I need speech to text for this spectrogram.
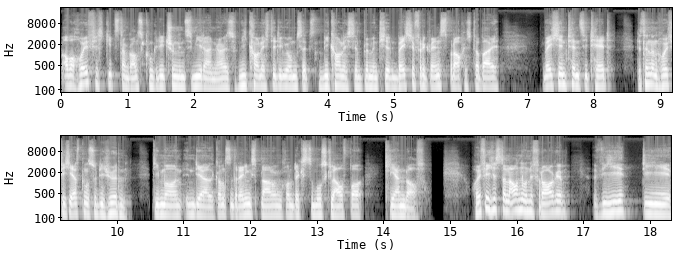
Aber häufig geht es dann ganz konkret schon ins Wie rein. Also wie kann ich die Dinge umsetzen? Wie kann ich es implementieren? Welche Frequenz brauche ich dabei? Welche Intensität? Das sind dann häufig erstmal so die Hürden, die man in der ganzen Trainingsplanung im Kontext zum Muskelaufbau klären darf. Häufig ist dann auch noch eine Frage, wie die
